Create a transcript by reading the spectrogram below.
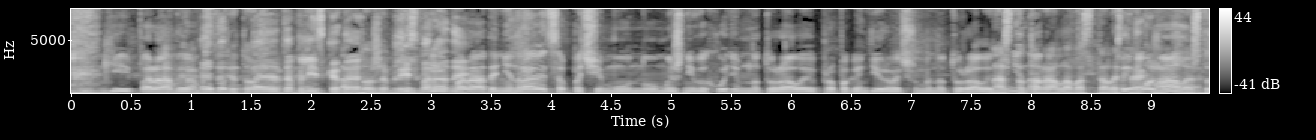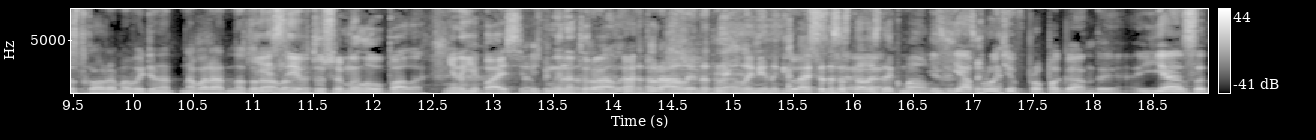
Гей-парады. Это- близко, Там да. тоже близко. Парады. Парады не нравятся. Почему? Ну, мы же не выходим натуралы пропагандировать, что мы натуралы. Нас ну, натуралов надо. осталось Ты так можешь- мало, что скоро мы выйдем на, на парад натуралов. Если в душе мыло упало, не нагибайся, ведь мы натуралы. Натуралы, натуралы, не нагибайся, нас осталось так мало. Я против пропаганды. Я за,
